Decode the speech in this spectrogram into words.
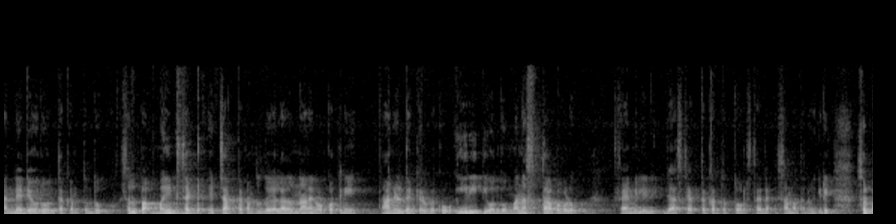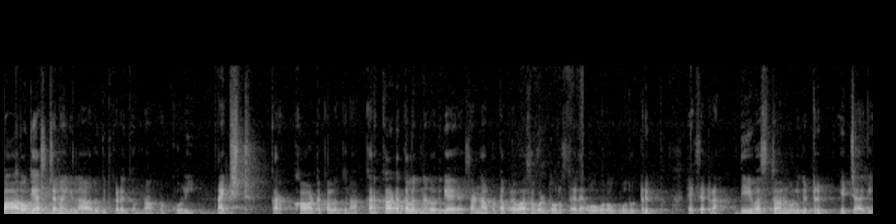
ನನ್ನೇ ದೇವರು ಅಂತಕ್ಕಂಥದ್ದು, ಸ್ವಲ್ಪ ಮೈಂಡ್ ಸೆಟ್ ಹೆಚ್ಚಾಗ್ತಕ್ಕಂಥದ್ದು ಎಲ್ಲದನ್ನು ನಾನೇ ನೋಡ್ಕೋತೀನಿ, ನಾನು ಹೇಳ್ದಂಗೆ ಕೇಳಬೇಕು. ಈ ರೀತಿ ಒಂದು ಮನಸ್ತಾಪಗಳು ಫ್ಯಾಮಿಲಿಲಿ ಜಾಸ್ತಿ ಆಗ್ತಕ್ಕಂಥದ್ದು ತೋರಿಸ್ತಾ ಇದೆ. ಸಮಾಧಾನವಾಗಿರಿ. ಸ್ವಲ್ಪ ಆರೋಗ್ಯ ಅಷ್ಟು ಚೆನ್ನಾಗಿಲ್ಲ, ಆರೋಗ್ಯದ ಕಡೆ ಗಮನ ಕೊಟ್ಕೊಳ್ಳಿ. ನೆಕ್ಸ್ಟ್ ಕರ್ಕಾಟಕ ಲಗ್ನ. ಕರ್ಕಾಟಕ ಲಗ್ನದವ್ರಿಗೆ ಸಣ್ಣ ಪುಟ್ಟ ಪ್ರವಾಸಗಳು ತೋರಿಸ್ತಾ ಇದೆ. ಹೋಗೋರು ಹೋಗ್ಬೋದು, ಟ್ರಿಪ್ ಎಕ್ಸೆಟ್ರಾ ದೇವಸ್ಥಾನಗಳಿಗೆ ಟ್ರಿಪ್ ಹೆಚ್ಚಾಗಿ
